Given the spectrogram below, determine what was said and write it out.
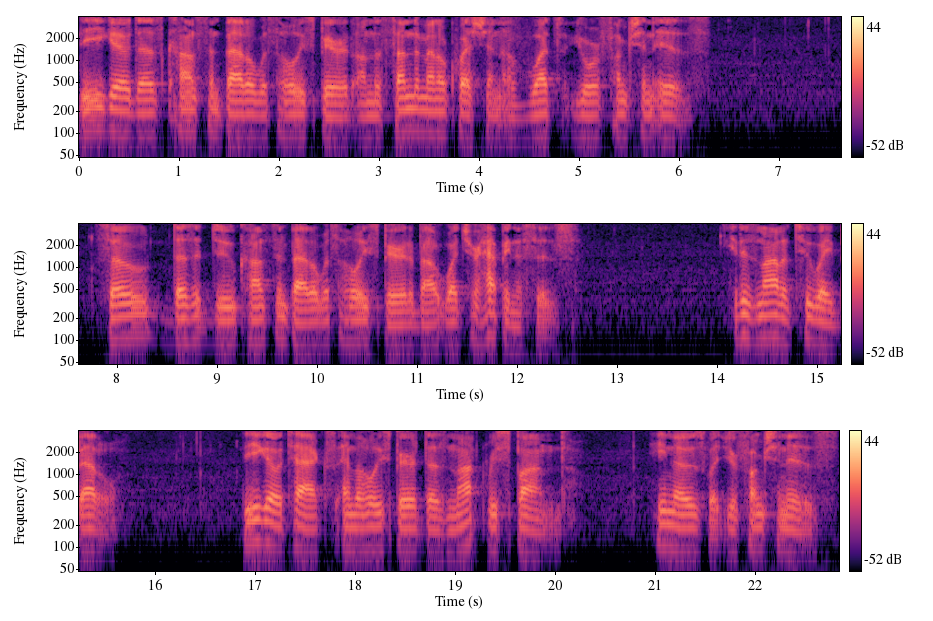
The ego does constant battle with the Holy Spirit on the fundamental question of what your function is. So does it do constant battle with the Holy Spirit about what your happiness is. It is not a two-way battle. The ego attacks and the Holy Spirit does not respond. He knows what your function is.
